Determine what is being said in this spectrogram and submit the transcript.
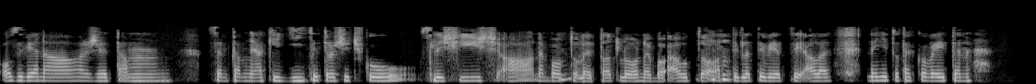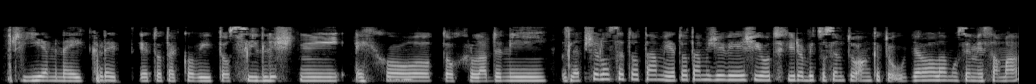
ozvěna, že tam jsem tam nějaký dítě trošičku slyšíš, a nebo to letadlo, nebo auto a tyhle ty věci, ale není to takový ten příjemný klid, je to takový to sídlištní echo, to chladný. Zlepšilo se to tam, je to tam živější od té doby, co jsem tu anketu udělala. Musím mi sama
